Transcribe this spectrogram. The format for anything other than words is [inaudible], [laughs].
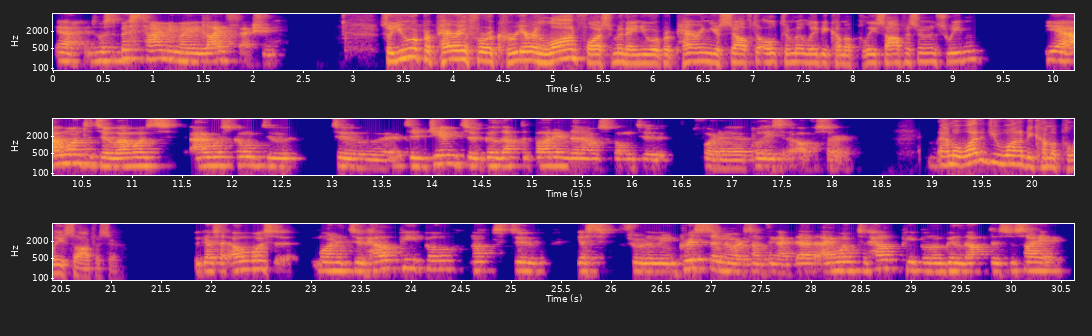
Yeah, it was the best time in my life actually. So you were preparing for a career in law enforcement and you were preparing yourself to ultimately become a police officer in Sweden? Yeah, I wanted to. I was I was going to to uh, to the gym to build up the body and then I was going to for the police officer. Emma, why did you want to become a police officer? Because I always wanted to help people, not to just throw them in prison or something like that. I want to help people and build up the society.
